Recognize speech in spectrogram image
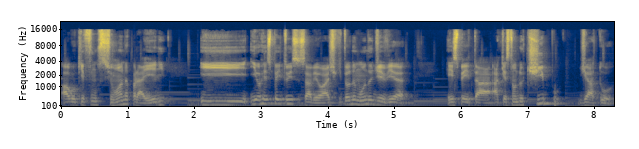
algo que funciona para ele, e, e eu respeito isso, sabe? Eu acho que todo mundo devia respeitar a questão do tipo de ator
